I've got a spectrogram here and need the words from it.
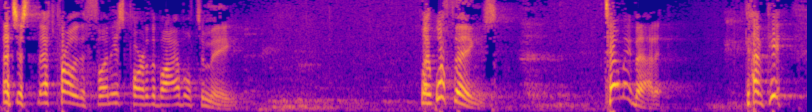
That's just that's probably the funniest part of the Bible to me. Like, what things? Tell me about it.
